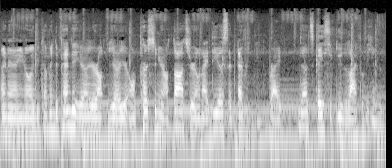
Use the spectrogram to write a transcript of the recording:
and then you know you become independent. You're your you're your own person your own thoughts your own ideas and everything right? That's basically the life of a human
